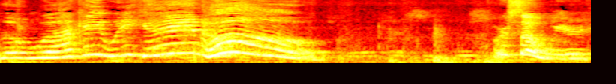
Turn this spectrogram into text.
the Wacky Weekend Haul. We're so weird.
